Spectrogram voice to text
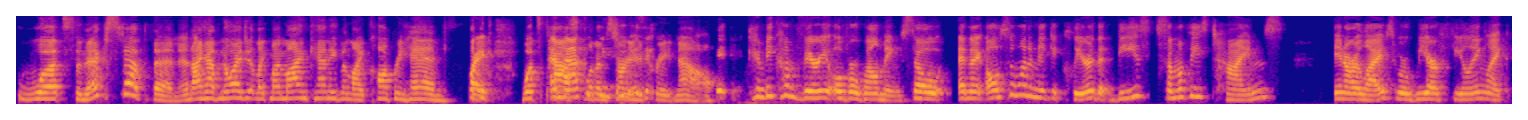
what's the next step then and i have no idea like my mind can't even like comprehend like right. what's past what i'm starting to create now it can become very overwhelming so and i also want to make it clear that these some of these times in our lives where we are feeling like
